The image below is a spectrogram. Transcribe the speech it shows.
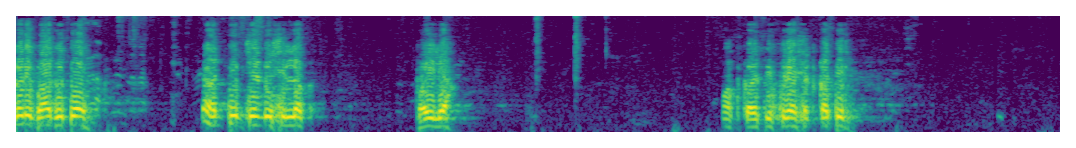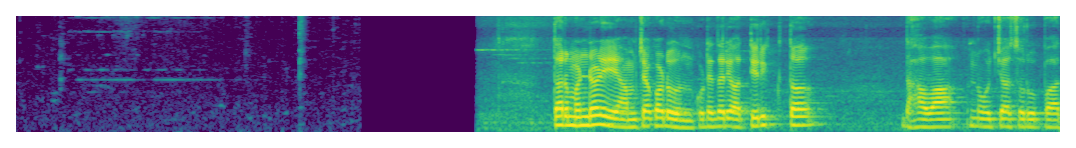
गडी बाद होतोय. अंतिम चेंडू शिल्लक. पहिल्या माफ तिसऱ्या षटकातील तर मंडळी आमच्याकडून कुठेतरी अतिरिक्त धावा नोच्या स्वरूपात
